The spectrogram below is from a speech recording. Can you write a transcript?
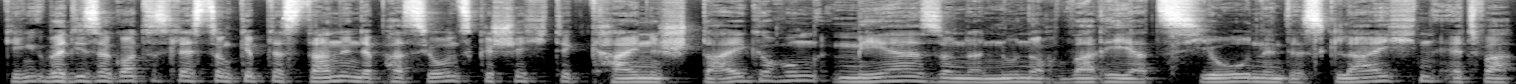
Gegenüber dieser Gotteslästerung gibt es dann in der Passionsgeschichte keine Steigerung mehr, sondern nur noch Variationen desgleichen, etwa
